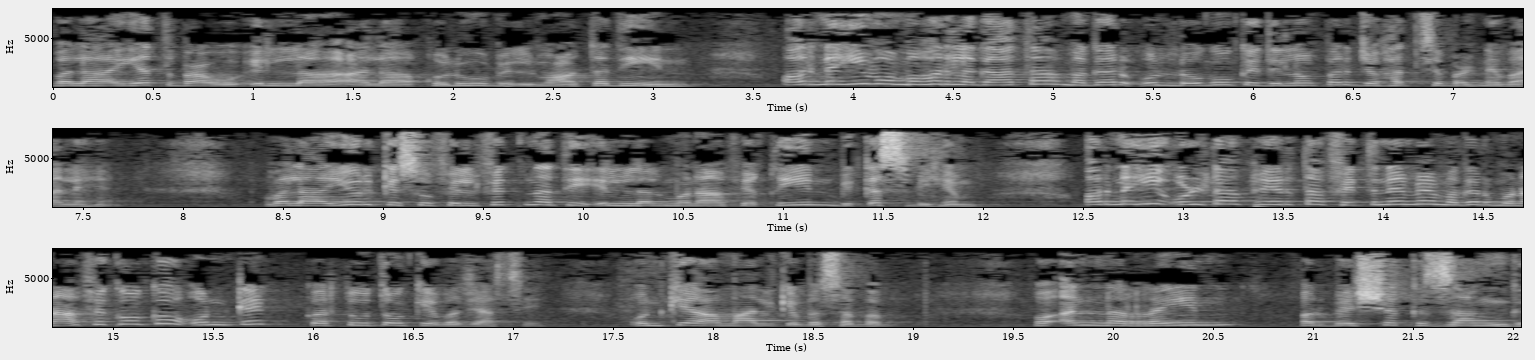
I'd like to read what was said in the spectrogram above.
ولا يتبع الا على قلوب المعتدین اور نہیں وہ مہر لگاتا مگر ان لوگوں کے دلوں پر جو حد سے بڑھنے والے ہیں۔ ولا يركس في الفتنه الا المنافقين بكسبهم۔ اور نہیں الٹا پھیرتا فتنے میں مگر منافقوں کو ان کے کرتوتوں کی وجہ سے، ان کے اعمال کے بسبب۔ وہ ان الرین اور بے شک زنگ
